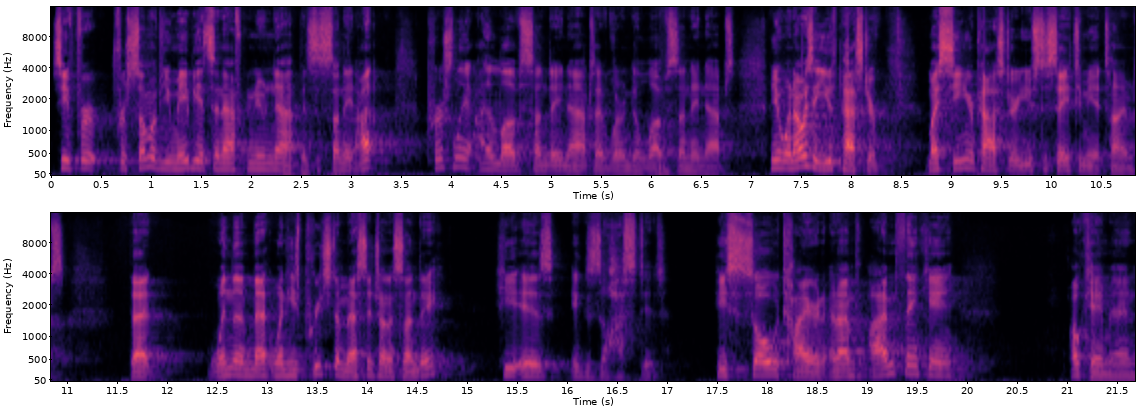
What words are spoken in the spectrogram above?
See, for, for some of you, maybe it's an afternoon nap. It's a Sunday. I, personally, I love Sunday naps. I've learned to love Sunday naps. You know, when I was a youth pastor, my senior pastor used to say to me at times that when, the, when he's preached a message on a Sunday, he is exhausted. He's so tired. And I'm, I'm thinking, okay, man,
